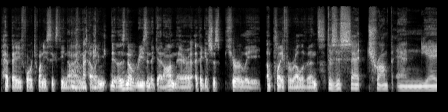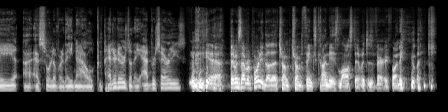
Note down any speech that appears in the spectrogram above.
Pepe 42069 right. telling, you know, there's no reason to get on there. I think it's just purely a play for relevance. Does this set Trump and Ye uh, as sort of, are they now competitors? Are they adversaries? yeah. There was that reporting though that Trump, Trump thinks Kanye's lost it, which is very funny. like,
